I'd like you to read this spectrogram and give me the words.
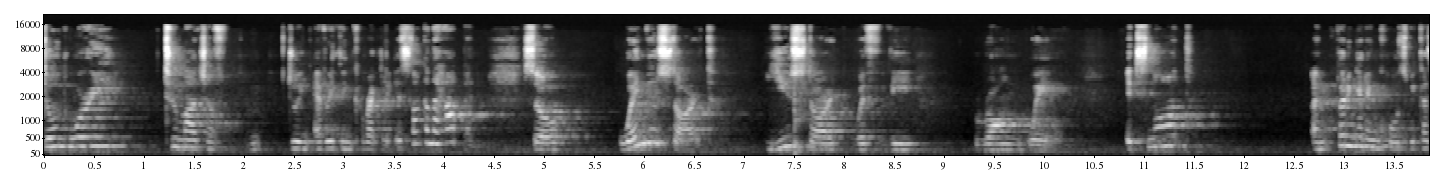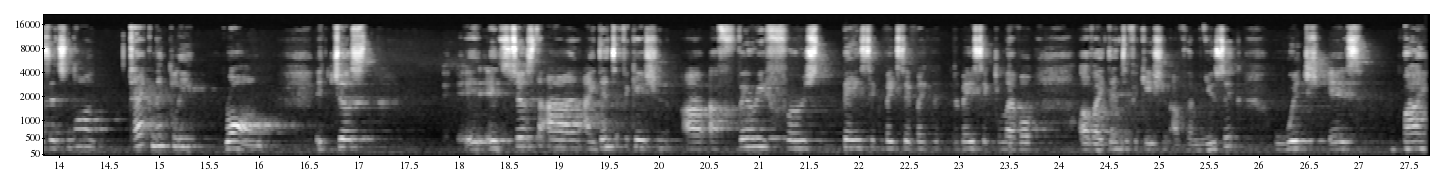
don't worry too much of doing everything correctly. It's not going to happen. So when you start, you start with the wrong way. It's not, I'm putting it in quotes because it's not technically wrong. It just, it's just an identification, a, very first basic, basic, basic level of identification of the music, which is by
